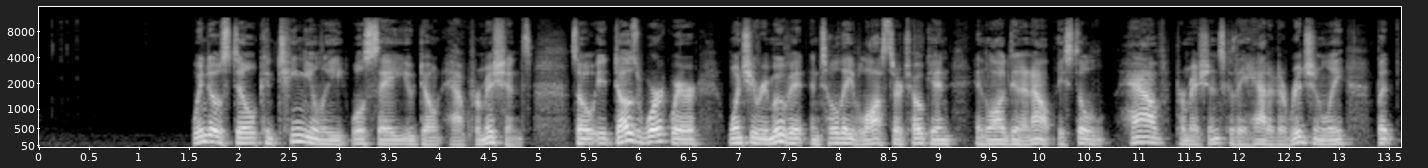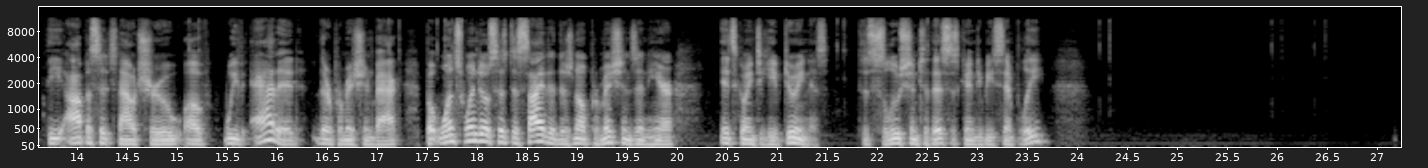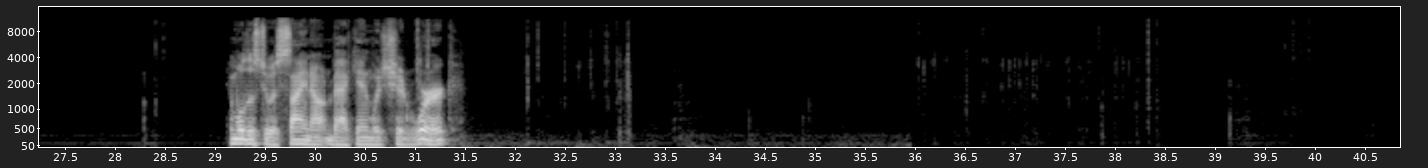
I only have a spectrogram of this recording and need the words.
Windows still continually will say you don't have permissions. So it does work where once you remove it, until they've lost their token and logged in and out, they still have permissions because they had it originally, but the opposite's now true of we've added their permission back, but once Windows has decided there's no permissions in here, it's going to keep doing this. The solution to this is going to be simply And we'll just do a sign out and back in, which should work.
